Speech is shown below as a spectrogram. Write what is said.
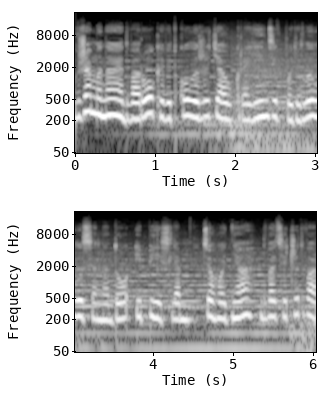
Вже минає два роки, відколи життя українців поділилося на до і після. Цього дня, 24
